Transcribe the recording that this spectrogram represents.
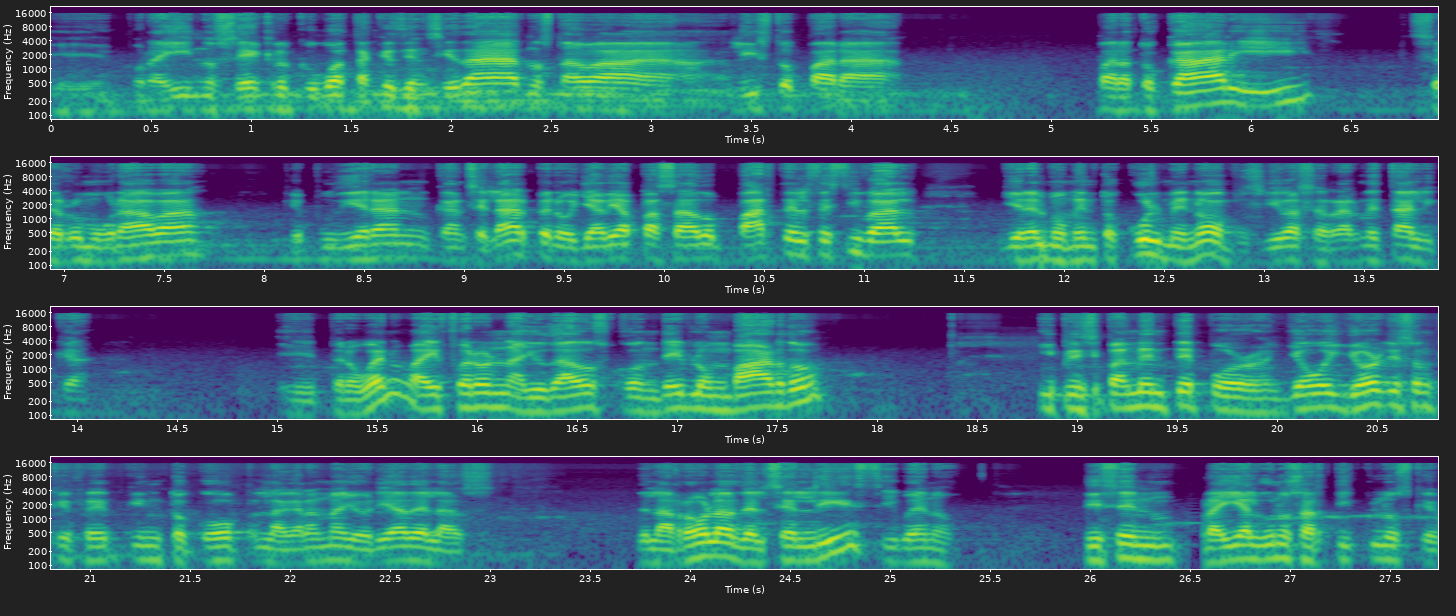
Eh, por ahí, no sé, creo que hubo ataques de ansiedad, no estaba listo para, para tocar y se rumoraba que pudieran cancelar, pero ya había pasado parte del festival y era el momento culme, ¿no? Pues iba a cerrar Metallica. Eh, pero bueno, ahí fueron ayudados con Dave Lombardo y principalmente por Joey Jordison, que fue quien tocó la gran mayoría de las, de las rolas del set list. Y bueno, dicen por ahí algunos artículos que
